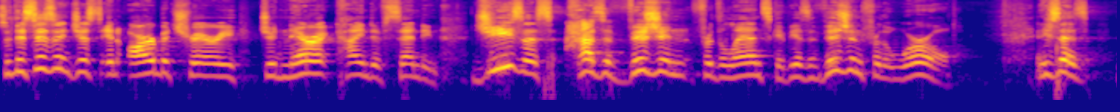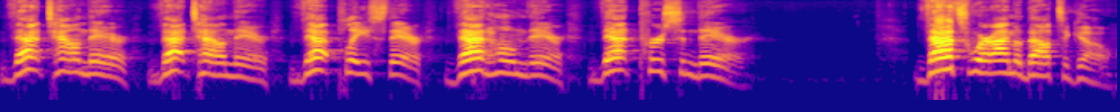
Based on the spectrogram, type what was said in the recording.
So this isn't just an arbitrary, generic kind of sending. Jesus has a vision for the landscape, he has a vision for the world. And he says, That town there, that town there, that place there, that home there, that person there. That's where I'm about to go.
